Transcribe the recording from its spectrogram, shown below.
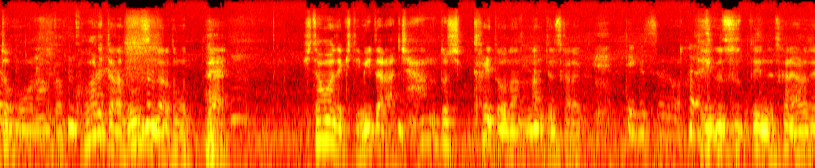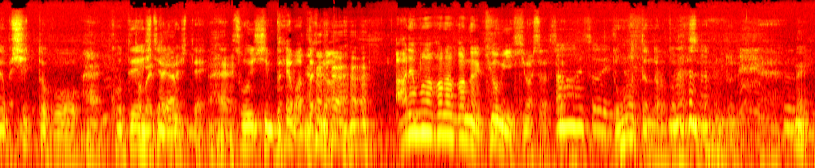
とこうなんか壊れたらどうするんだろうと思って、はい下まで来て見たらちゃんとしっかりとなんなんていうんですかね。手ぐすを。手ぐすっていうんですかね。あれでピシッとこう、はい。固定してありまして、はい。そういう心配は全く あれもなかなかね興味引きましたですよ。ああそうです。どうなってんだろうと思いましたね本当に、ね、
